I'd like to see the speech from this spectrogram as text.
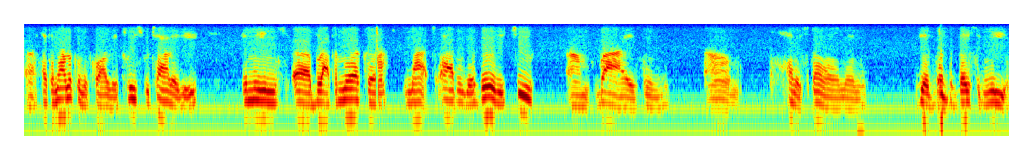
uh, economic inequality, police brutality. It means uh, Black America not having the ability to um, rise and um, and expand and get the, the basic needs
